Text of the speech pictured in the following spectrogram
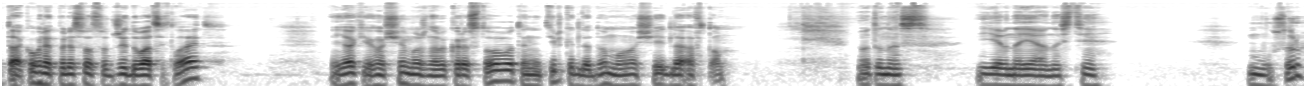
так, огляд пилісосу G20 Lite. Як його ще можна використовувати не тільки для дому, а ще й для авто. От у нас є в наявності мусор.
